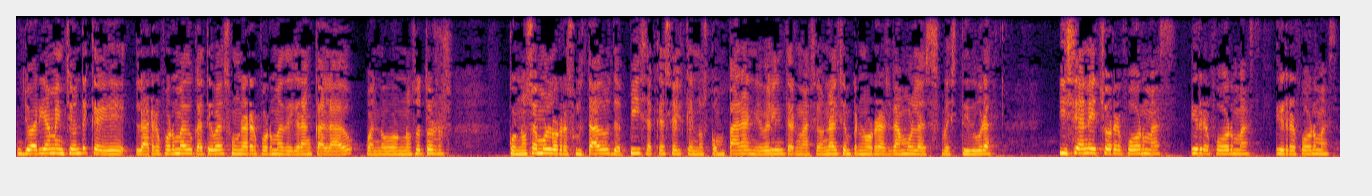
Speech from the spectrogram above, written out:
yo haría mención de que la reforma educativa es una reforma de gran calado. Cuando nosotros conocemos los resultados de PISA, que es el que nos compara a nivel internacional, siempre nos rasgamos las vestiduras y se han hecho reformas y reformas y reformas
